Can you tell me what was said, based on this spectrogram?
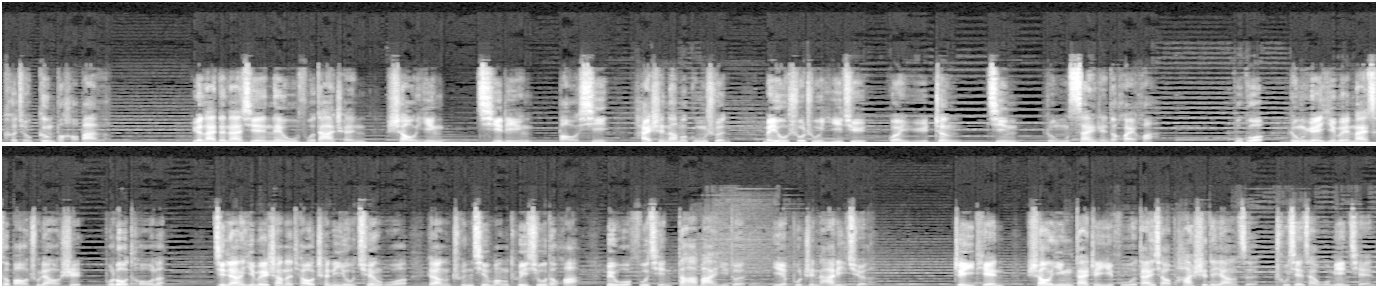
可就更不好办了。”原来的那些内务府大臣邵英、麒麟、宝熙，还是那么恭顺。没有说出一句关于郑、金、荣三人的坏话。不过，荣源因为卖册保出了事，不露头了。金良因为上了条陈立友劝我让纯亲王退休的话，被我父亲大骂一顿，也不知哪里去了。这一天，少英带着一副胆小怕事的样子出现在我面前，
